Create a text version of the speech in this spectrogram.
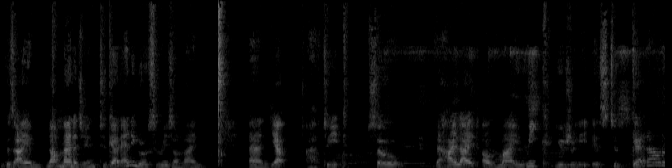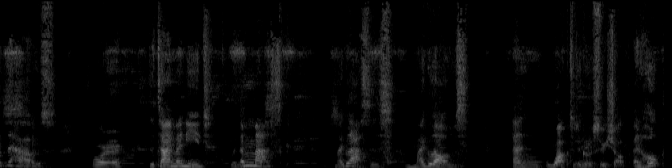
because I am not managing to get any groceries online and yeah, I have to eat. So the highlight of my week usually is to get out of the house for the time I need with a mask, my glasses, my gloves and walk to the grocery shop and hope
